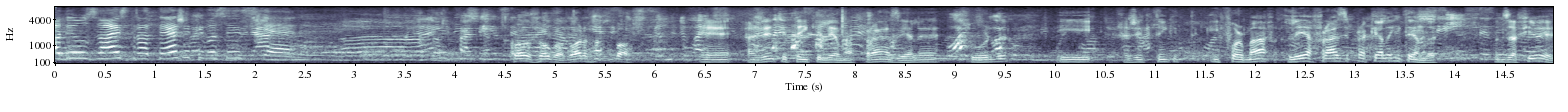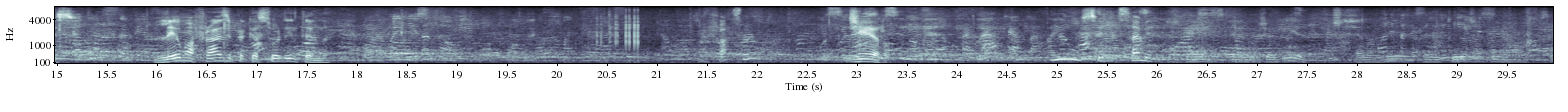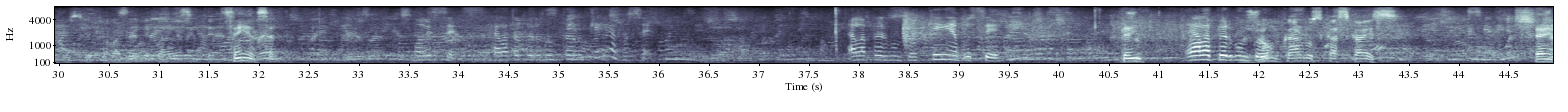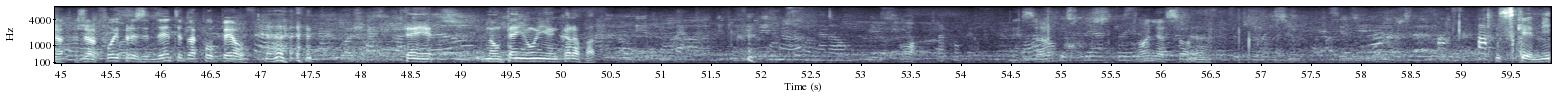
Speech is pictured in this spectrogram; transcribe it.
podem usar a estratégia que vocês querem. Qual o jogo agora? Handball. É, a gente tem que ler uma frase, ela é surda e a gente tem que informar, ler a frase para que ela entenda. O desafio é esse. Ler uma frase para que a surda entenda. É fácil? Dinheiro. Não, você sabe. Eu já via, ela lê a leitura labial. Se você falar bem devagar, ela entende. Sim, eu sei. Com licença. Ela está perguntando quem é você. Ela perguntou quem é você. Tem, Ela perguntou. João Carlos Cascais. tem, Já, já foi presidente da Copel. tem. Não tem unha encravada. Ó, atenção. Olha só. Esqueminha.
